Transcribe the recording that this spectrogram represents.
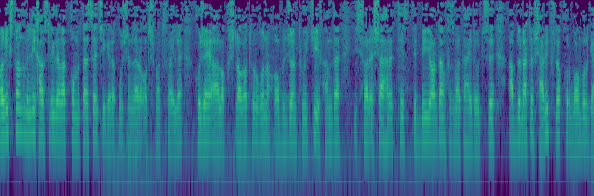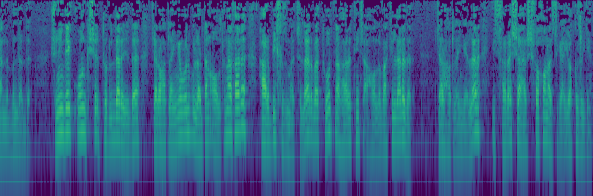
Tojikiston milliy xavfsizlik davlat qo'mitasi chegara qo'shinlari otishma tufayli xo'jayi alo qishlog'i turg'uni obidjon to'ychiyev hamda isfara shahri tez tibbiy yordam xizmati haydovchisi abdulatif sharipovlar qurbon bo'lganini bildirdi shuningdek o'n kishi turli darajada jarohatlangan bo'lib ulardan olti nafari harbiy xizmatchilar va to'rt nafari tinch aholi vakillaridir. Jarohatlanganlar isfara shahar shifoxonasiga yotqizilgan.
